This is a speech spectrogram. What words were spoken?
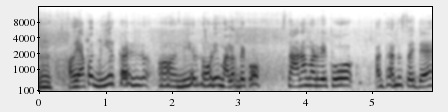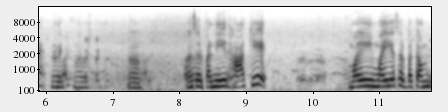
ಹ್ಞೂ ಅವ್ನು ಯಾಕೋ ನೀರು ಕಣ್ಣು ನೀರು ನೋಡಿ ಮಲಗಬೇಕು, ಸ್ನಾನ ಮಾಡಬೇಕು ಅಂತ ಅನ್ನಿಸ್ತೈತೆ ನೋಡಿ ಹ್ಞೂ ಒಂದು ಸ್ವಲ್ಪ ನೀರು ಹಾಕಿ ಮೈ ಮೈಗೆ ಸ್ವಲ್ಪ ತಂಪು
